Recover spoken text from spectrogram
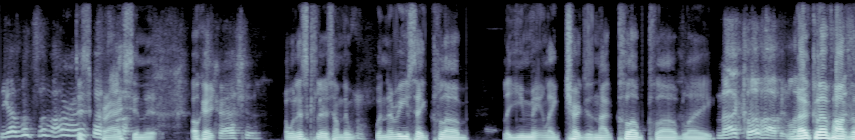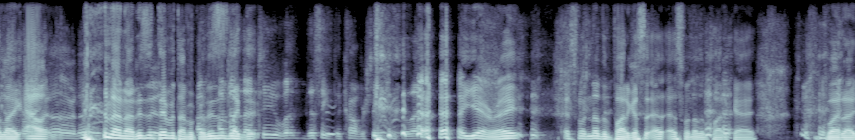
you guys want some? All right, Just crashing it. Okay, crashing. Oh, well, let's clear something. Mm. Whenever you say club, like you mean like churches, not club club, like Not club hopping. Like, not club just hopping, like out. No, no. no, no, this is different type of club. This I've is like that the too, but this ain't the conversation for that. yeah, right. That's for another podcast. That's for another podcast. But uh,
